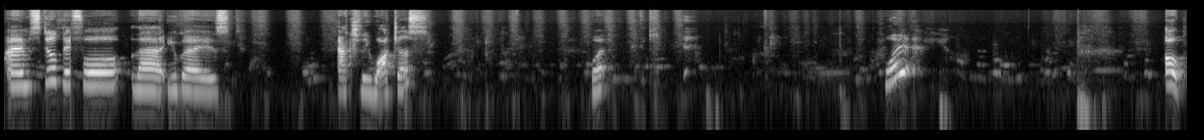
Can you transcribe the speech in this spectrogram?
I'm still thankful that you guys actually watch us. What? What? Oh,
